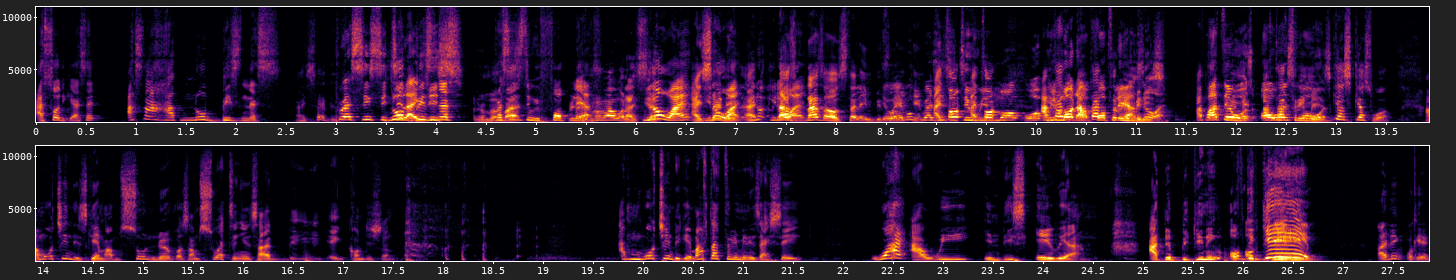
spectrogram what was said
I saw the guy. I said, Arsenal have no business. I said it. Pressing City No like business this. Remember- pressing City with four I players. remember what I said. You know why? I you know why? it. I- You know, you know that's, why? that's what I was telling before. They were the even pressing I thought, City I with thought, more- with after- more than after four three players. Minutes, You know what? after Partey three was minutes- always after three forward. minutes, guess guess what? I'm watching this game. I'm so nervous. I'm sweating inside the, a condition. I'm watching the game. After three minutes, I say, "Why are we in this area at the beginning of, The the game?" game. I think okay.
